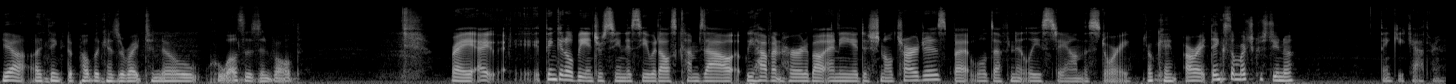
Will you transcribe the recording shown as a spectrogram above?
yeah, I think the public has a right to know who else is involved. Right. I, I think it'll be interesting to see what else comes out. We haven't heard about any additional charges, but we'll definitely stay on the story. Okay. All right. Thanks so much, Christina. Thank you, Catherine.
